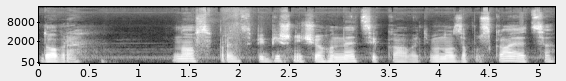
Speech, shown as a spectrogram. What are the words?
Добре. Нас, в принципі, більш нічого не цікавить. Воно запускається.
